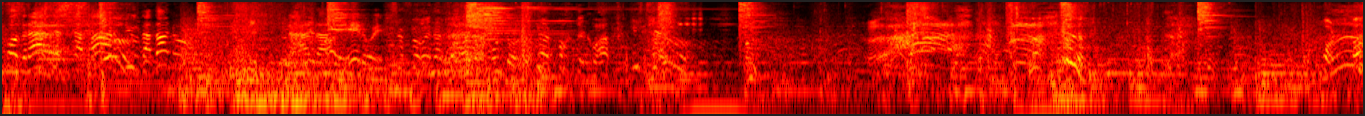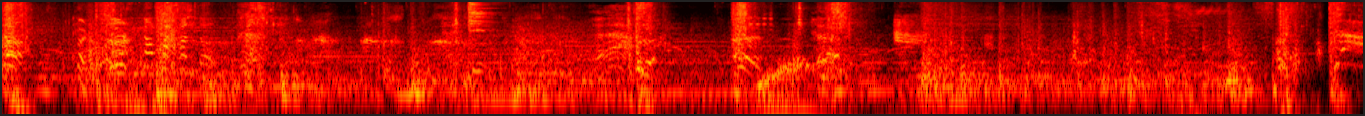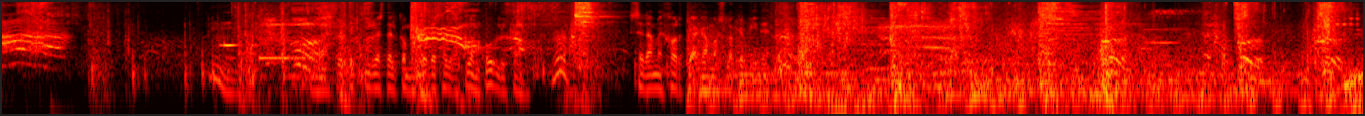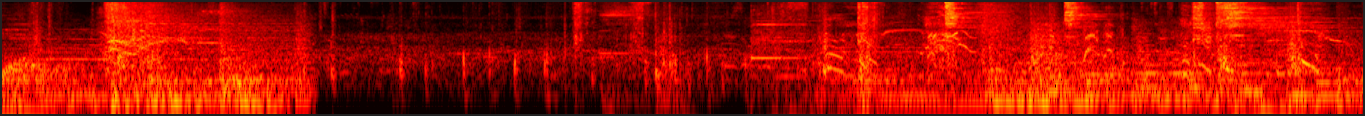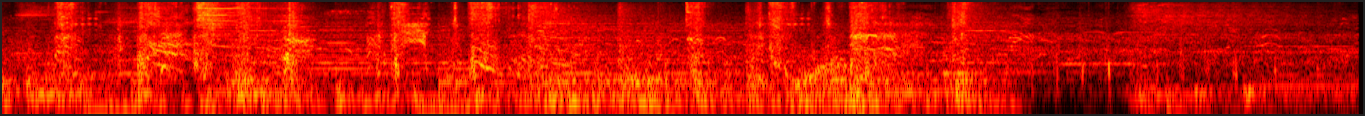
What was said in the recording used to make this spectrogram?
podrás escapar, ciudadano! Nada de héroes. Je ferai n'importe mundo, n'importe quoi. ¡Por todo! ¿Qué está pasando? Los detectives del Comité de Salvación Pública. Será mejor que hagamos lo que piden.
